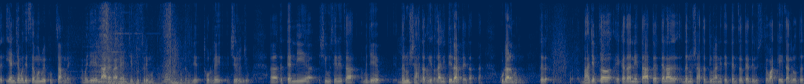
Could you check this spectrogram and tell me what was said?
तर यांच्यामध्ये समन्वय खूप चांगला आहे म्हणजे नारायण राणे यांचे दुसरे मुत- पुत्र म्हणजे थोरले चिरंजीव तर त्यांनी शिवसेनेचा म्हणजे धनुष्य हातात घेतला आणि ते लढतायत आत्ता कुडाळमधून तर भाजपचा एखादा नेता तर त्याला धनुष्य हातात देऊन आणि ते त्यांचं त्या दिवशीचं वाक्यही चांगलं होतं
